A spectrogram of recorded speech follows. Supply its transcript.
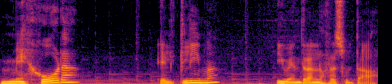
mejora el clima y vendrán los resultados.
